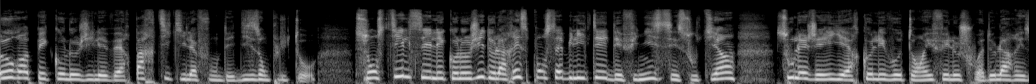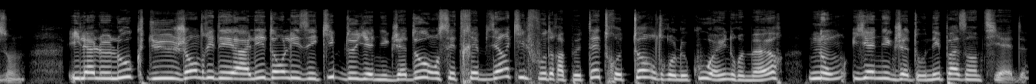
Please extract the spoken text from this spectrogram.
Europe Écologie Les Verts, parti qu'il a fondé dix ans plus tôt. Son style, c'est l'écologie de la responsabilité, définissent ses soutiens, soulagé hier que les votants aient fait le choix de la raison. Il a le look du gendre idéal et dans les équipes de Yannick Jadot, on sait très bien qu'il faudra peut-être tordre le cou à une rumeur. Non, Yannick Jadot n'est pas un tiède.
